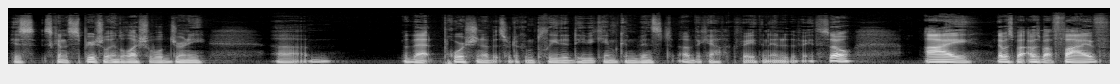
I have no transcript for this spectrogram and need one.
his, his kind of spiritual intellectual journey. Um, that portion of it sort of completed. He became convinced of the Catholic faith and entered the faith. So I that was about I was about five.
